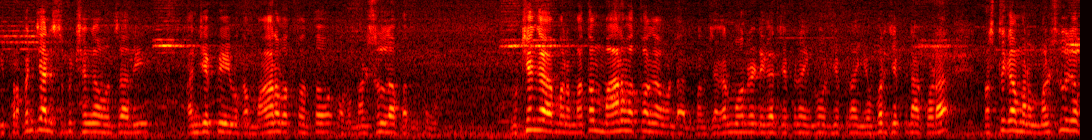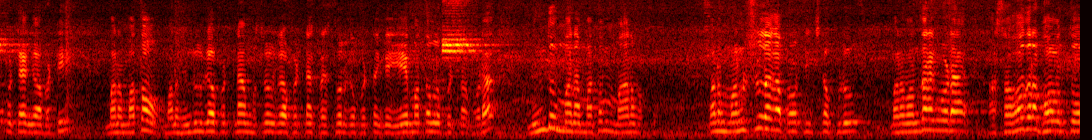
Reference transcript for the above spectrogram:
ఈ ప్రపంచాన్ని సుభిక్షంగా ఉంచాలి అని చెప్పి ఒక మానవత్వంతో ఒక మనుషుల్లా బతుకుతున్నాం. ముఖ్యంగా మన మతం మానవత్వంగా ఉండాలి. మన జగన్మోహన్ రెడ్డి గారు చెప్పినా ఇంకోటి చెప్పినా ఎవరు చెప్పినా కూడా ఫస్ట్గా మనం మనుషులుగా పుట్టాం కాబట్టి మన మతం మన హిందువులుగా పుట్టినా ముస్లింలుగా పుట్టినా క్రైస్తవులుగా పుట్టినా ఇంకా ఏ మతంలో పుట్టినా కూడా ముందు మన మతం మానవత్వం. మనం మనుషుల్లాగా ప్రవర్తించినప్పుడు మనమందరం కూడా ఆ సహోదర భావంతో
